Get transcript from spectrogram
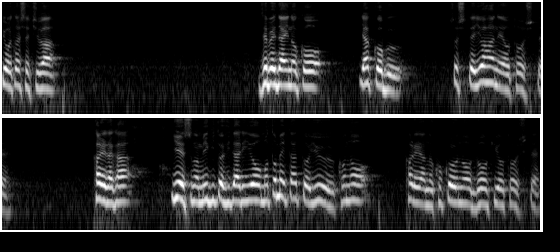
今日私たちはゼベダイの子ヤコブそしてヨハネを通して彼らがイエスの右と左を求めたというこの彼らの心の動機を通して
